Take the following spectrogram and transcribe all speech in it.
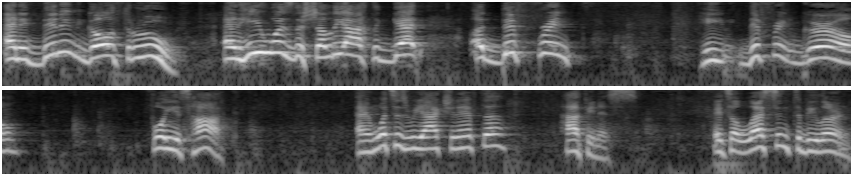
And it didn't go through. And he was the shaliach to get a different, he different girl for Yitzhak. And what's his reaction after? Happiness. It's a lesson to be learned.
